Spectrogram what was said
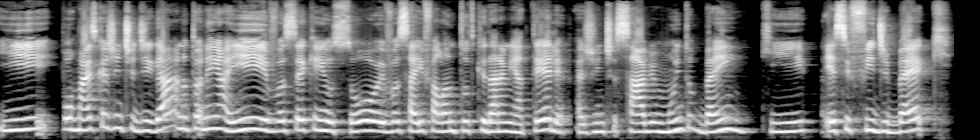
E por mais que a gente diga, ah, não tô nem aí, você quem eu sou e vou sair falando tudo que dá na minha telha, a gente sabe muito bem que esse feedback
